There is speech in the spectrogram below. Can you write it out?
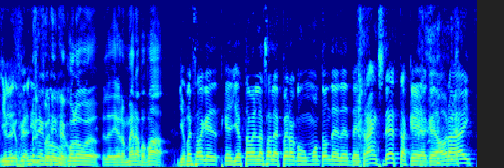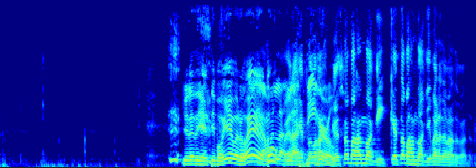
Yo, le- fui al ginecólogo. ginecólogo. Le dijeron, mira, papá, Yo pensaba que, que yo estaba en la sala de espera con un montón de, de, de trunks de estas que, que ahora hay. Yo le dije al tipo, oye, pero, eh, tú. la- Espera, ¿qué, está bajando, T-Girls. ¿qué está bajando aquí? ¿Qué está bajando aquí? Espérate, espérate, espérate.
